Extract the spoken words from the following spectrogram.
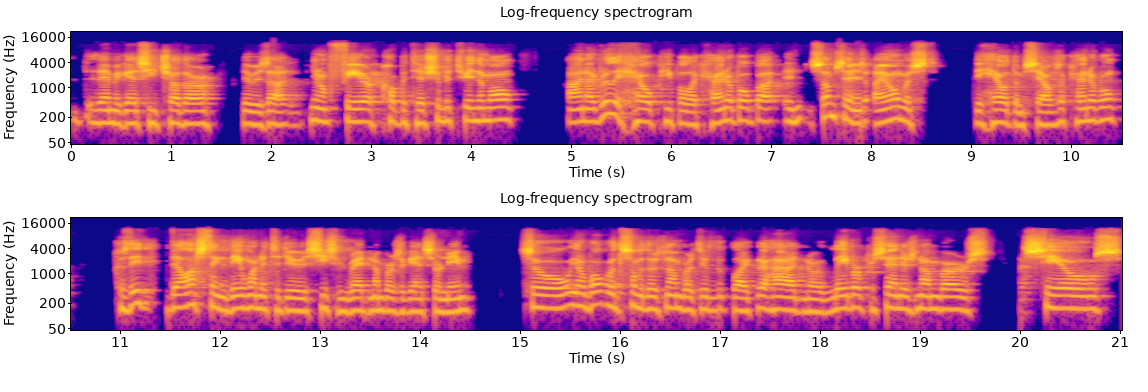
them against each other. There was a, you know, fair competition between them all and I really held people accountable. But in some sense, I almost they held themselves accountable because they the last thing they wanted to do is see some red numbers against their name. So you know, what were some of those numbers? They looked like they had you know labor percentage numbers, sales.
